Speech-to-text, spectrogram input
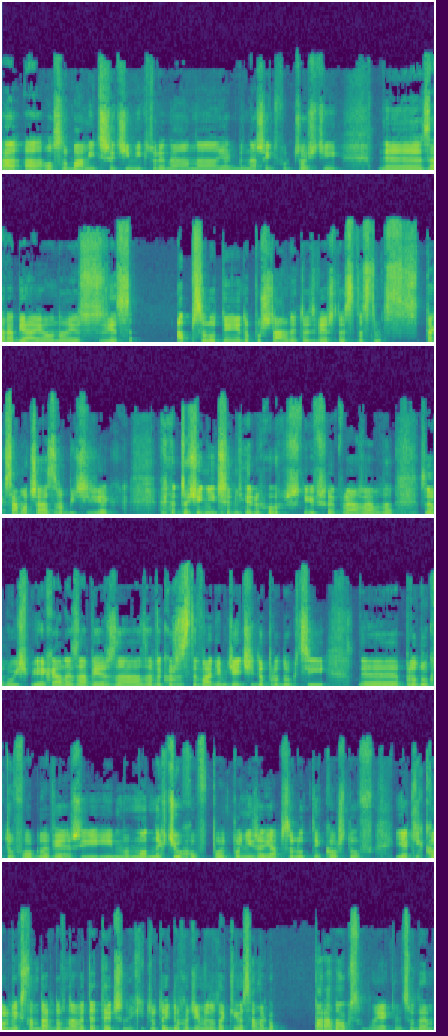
a, a osobami trzecimi, które na, na jakby naszej twórczości e, zarabiają, no jest, jest absolutnie niedopuszczalny. To jest, wiesz, to jest, to jest tym, tak samo trzeba zrobić, jak to się niczym nie różni, przepraszam za, za mój śmiech, ale za, wiesz, za, za wykorzystywaniem dzieci do produkcji e, produktów w ogóle, wiesz, i, i modnych ciuchów po, poniżej absolutnie kosztów jakichkolwiek standardów, nawet etycznych. I tutaj dochodzimy do takiego samego paradoksu. No, jakim cudem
